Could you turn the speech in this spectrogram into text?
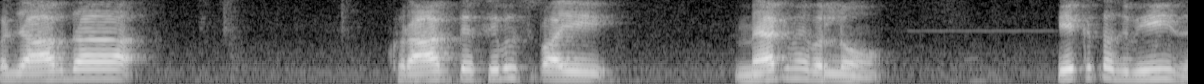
ਪੰਜਾਬ ਦਾ ਖੁਰਾਕ ਤੇ ਸਿਵਲ ਸਫ਼ਾਈ ਮਹਿਕਮੇ ਵੱਲੋਂ ਇੱਕ ਤਜਵੀਜ਼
